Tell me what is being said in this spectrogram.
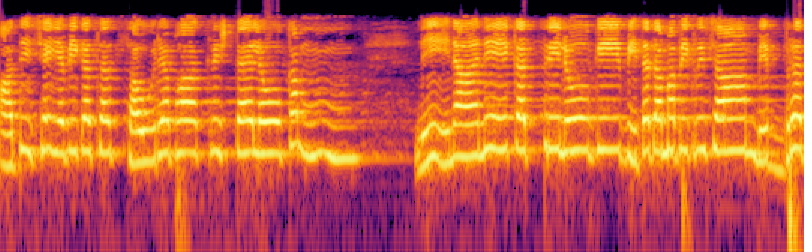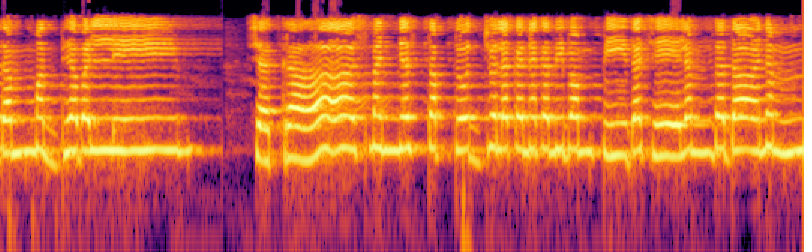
അതിശയ വികസ സൗരഭാകൃഷ്ടലോകം ലീനാനേകത്രിലോകേ വിതതമപി കൃശാം ബിഭ്രതം മധ്യവല്ലീ. ശക്രാസ്മന്യസ്തപ്തോജ്വലകനകനിപം പീതചേലം ദദാനം.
